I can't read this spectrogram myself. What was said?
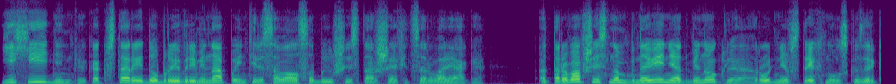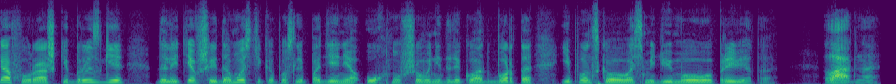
Ехидненько, как в старые добрые времена, поинтересовался бывший старший офицер варяга. Оторвавшись на мгновение от бинокля, Руднев встряхнул с козырька фуражки брызги, долетевшие до мостика после падения ухнувшего недалеко от борта японского восьмидюймового привета. Ладно,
